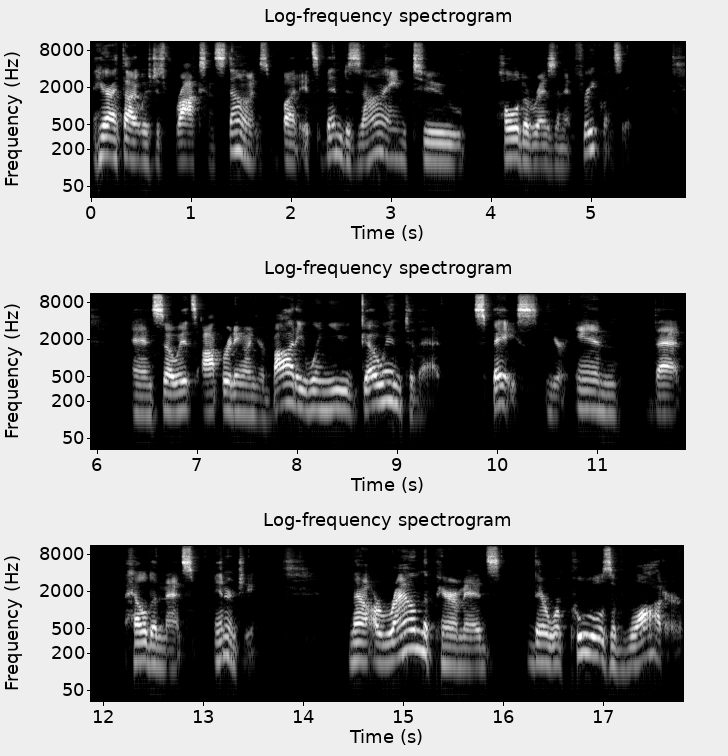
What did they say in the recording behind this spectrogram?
here I thought it was just rocks and stones, but it's been designed to hold a resonant frequency. And so it's operating on your body when you go into that space. You're in that, held in that energy. Now, around the pyramids, there were pools of water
